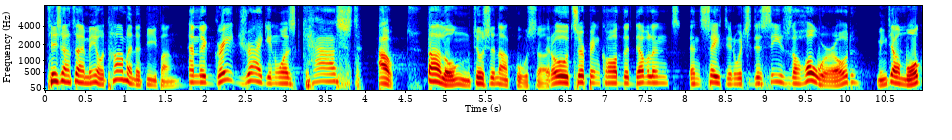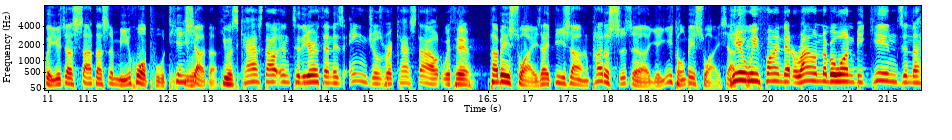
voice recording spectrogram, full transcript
天上再没有他们的地方。 And the great dragon was cast out. 大龙就是那古 That 蛇， old serpent called the devil and, and Satan, which deceives the whole world. 名叫魔鬼，又叫撒旦，是迷惑普天 He 下 was, 的。 he was cast out into the earth, and his angels were cast out with him. 他被甩在地上，他的使者也一同被甩下去 Here。we find that round number one begins in the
